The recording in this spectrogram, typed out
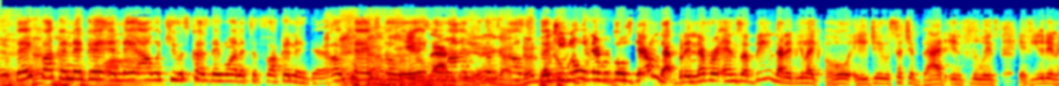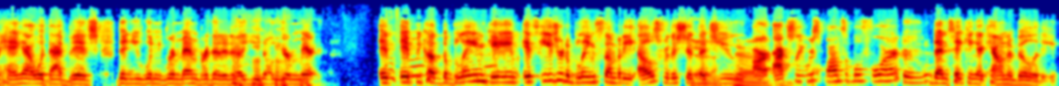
If they fuck a nigga and they out with you, it's because they wanted to fuck a nigga. Okay, so exactly. But you know, it never goes down that. But it never ends up being that. It'd be like, oh, AJ was such a bad influence. If you didn't hang out with that bitch, then you wouldn't remember that. Uh, you know, you're married it, it because the blame game it's easier to blame somebody else for the shit yeah. that you yeah. are actually responsible for than taking accountability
